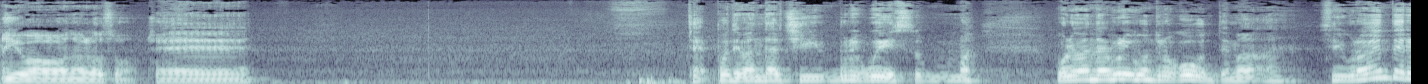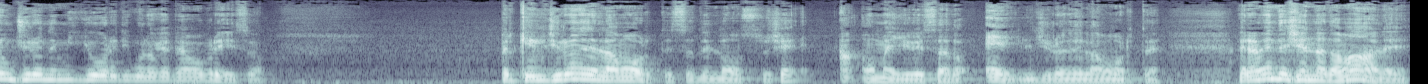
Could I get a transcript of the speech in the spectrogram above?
Io non lo so, cioè Cioè, poteva andarci pure questo, ma voleva andare pure contro Conte, ma sicuramente era un girone migliore di quello che abbiamo preso. Perché il girone della morte è stato il nostro, cioè, ah, o meglio che è stato, è il girone della morte. Veramente ci è andata male.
